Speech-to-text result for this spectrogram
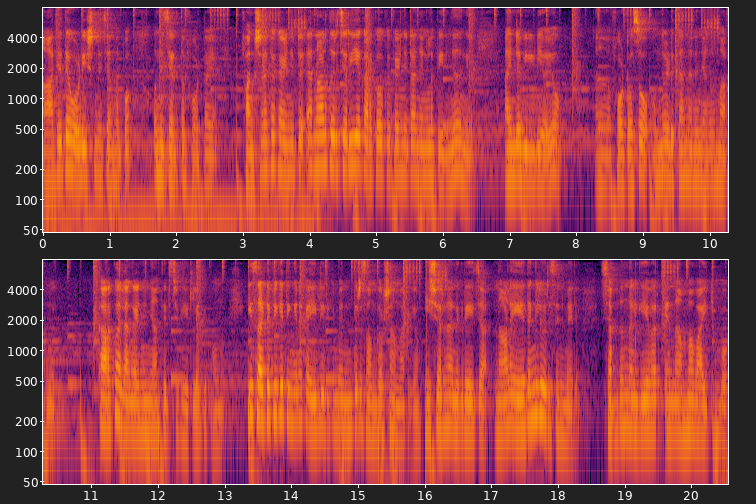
ആദ്യത്തെ ഓഡീഷന് ചെന്നപ്പോൾ ഒന്നിച്ചെടുത്ത ഫോട്ടോയാണ് ഫംഗ്ഷനൊക്കെ കഴിഞ്ഞിട്ട് എറണാകുളത്ത് ഒരു ചെറിയ കറക്കമൊക്കെ കഴിഞ്ഞിട്ടാണ് ഞങ്ങൾ പിരിഞ്ഞതെങ്കിൽ അതിന്റെ വീഡിയോയോ ഫോട്ടോസോ ഒന്നും എടുക്കാൻ തന്നെ ഞങ്ങൾ മറന്നുപോയി. കറക്കമെല്ലാം കഴിഞ്ഞ് ഞാൻ തിരിച്ച് വീട്ടിലേക്ക് പോന്നു. ഈ സർട്ടിഫിക്കറ്റ് ഇങ്ങനെ കയ്യിലിരിക്കുമ്പോൾ എന്തൊരു സന്തോഷമാണെന്നറിയോ ഈശ്വരൻ അനുഗ്രഹിച്ച നാളെ ഏതെങ്കിലും ഒരു സിനിമയിൽ ശബ്ദം നൽകിയവർ എന്ന അമ്മ വായിക്കുമ്പോൾ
